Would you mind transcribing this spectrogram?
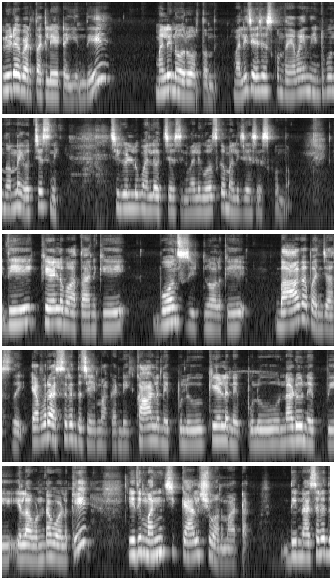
వీడియో పెడతాకి లేట్ అయ్యింది. మళ్ళీ నోరు ఊరుతుంది. మళ్ళీ చేసేసుకుందాం. ఏమైంది? ఇంటి ముందు ఉన్నాయి. వచ్చేసినాయి. చిగుళ్ళు మళ్ళీ వచ్చేసినాయి. మళ్ళీ కోసుక మళ్ళీ చేసేసుకుందాం. ఇది కీళ్ళ వాతానికి బోన్స్ ఇట్టిన వాళ్ళకి బాగా పనిచేస్తుంది. ఎవరు అశ్రద్ధ చేయమాకండి కాళ్ళ నొప్పులు కీళ్ళ నొప్పులు నడు నొప్పి ఇలా ఉండే వాళ్ళకి ఇది మంచి కాల్షియం అనమాట దీన్ని అశ్రద్ధ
